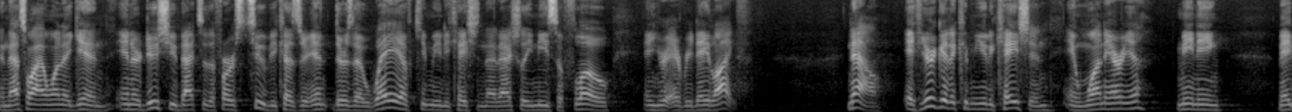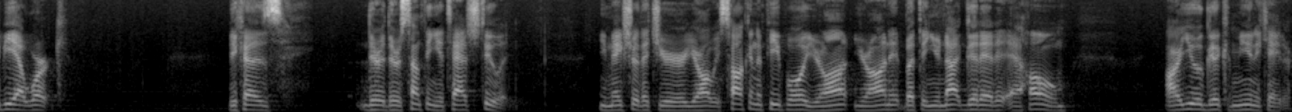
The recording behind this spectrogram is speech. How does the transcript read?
And that's why I want to again introduce you back to the first two because there's a way of communication that actually needs to flow in your everyday life. Now, if you're good at communication in one area, meaning maybe at work, because there, there's something attached to it. You make sure that you're, you're always talking to people, you're on, you're on it, but then you're not good at it at home. Are you a good communicator?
